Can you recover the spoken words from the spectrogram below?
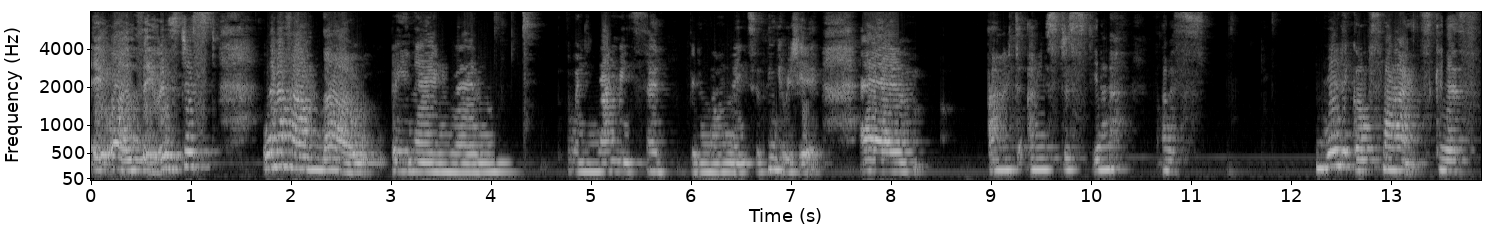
it was. It was just when I found out, you know, um, when Rami said being nominated, I think it was you, um, I, I was just, yeah, I was really gobsmacked because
